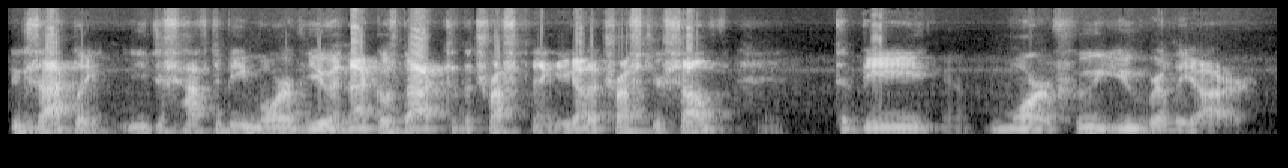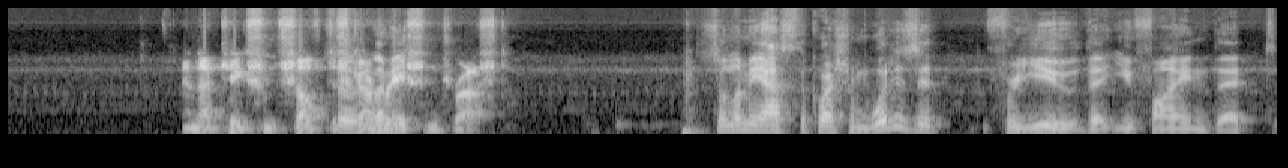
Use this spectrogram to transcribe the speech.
exactly. You just have to be more of you, and that goes back to the trust thing. You got to trust yourself to be Yeah. more of who you really are, and that takes some self-discovery, me- some trust. So let me ask the question: What is it for you that you find that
